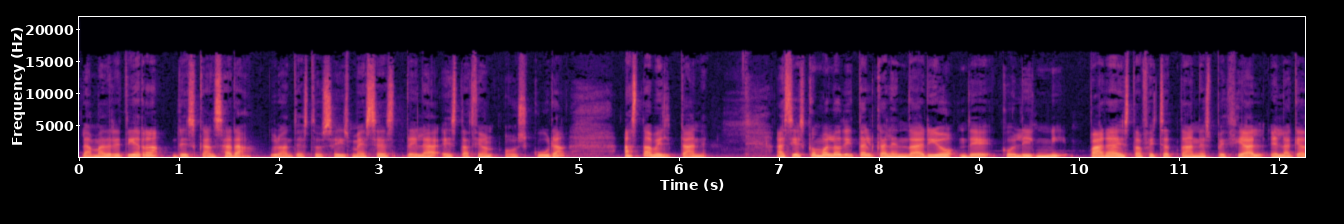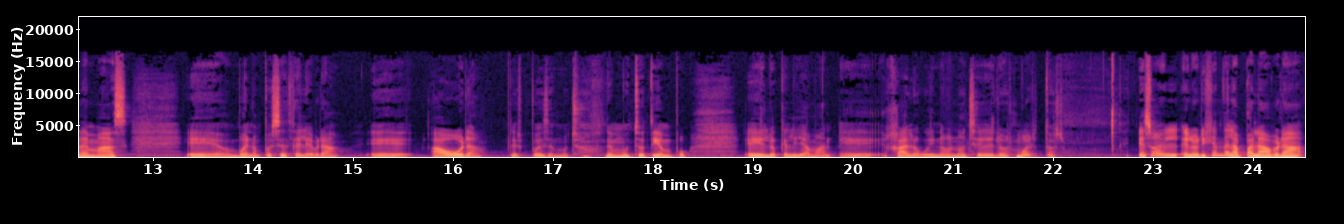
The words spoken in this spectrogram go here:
La Madre Tierra descansará durante estos seis meses de la estación oscura hasta Beltane. Así es como lo dicta el calendario de Coligny para esta fecha tan especial, en la que además, eh, bueno, pues se celebra eh, ahora después de mucho, de mucho tiempo, eh, lo que le llaman eh, Halloween o Noche de los Muertos. Eso, el, origen de la palabra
